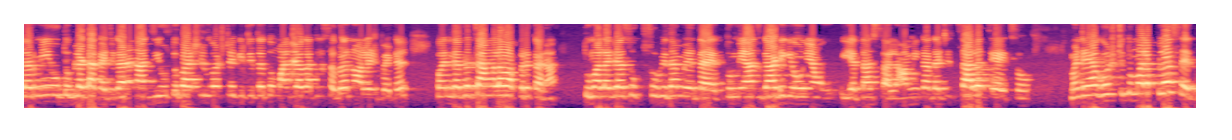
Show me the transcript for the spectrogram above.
तर मी युट्यूबला टाकायची. कारण आज युट्यूब अशी गोष्ट की जिथे तुम्हाला जगातलं सगळं नॉलेज भेटेल पण त्याचा चांगला वापर करा. तुम्हाला ज्या सुख सुविधा मिळत आहेत तुम्ही आज गाडी घेऊन येत असाल आम्ही कदाचित चालत यायचो. म्हणजे ह्या गोष्टी तुम्हाला प्लस आहेत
